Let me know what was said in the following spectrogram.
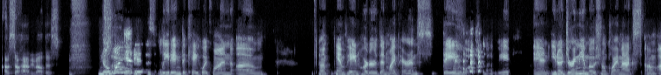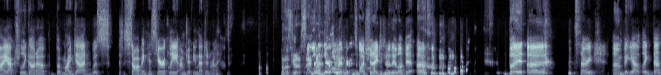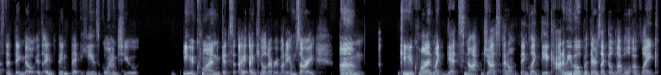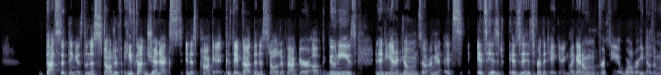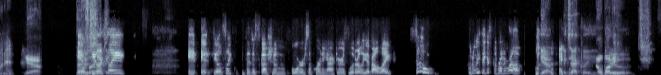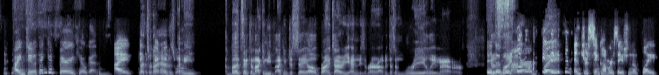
i'm so happy about this. No so... one is leading the Ke Huy Quan um campaign harder than my parents. They watched the movie and you know during the emotional climax um i actually got up but my dad was sobbing hysterically. I'm joking that didn't really happen I was gonna say. there when my parents watched it. I didn't know they loved it. Um, but uh, sorry. Um, but yeah, like that's the thing though. Is I think that he's going to. Ke Quan gets. I I killed everybody. I'm sorry. Um, Ke Quan like gets not just. I don't think like the Academy vote, but there's like the level of like that's the thing is the nostalgia he's got gen x in his pocket because they've got the nostalgia factor of the goonies and indiana jones so i mean it's it's his is his for the taking like i don't mm. foresee a world where he doesn't want it yeah it feels second. like it it feels like the discussion for supporting actor is literally about like so who do we think is the runner up yeah exactly nobody who... I do think it's Barry Keoghan. I that's what Barry. I have as well. I mean, but at the same time, I can even, I can just say, oh, Brian Tyree Henry's a runner up. It doesn't really matter. It doesn't like, matter, but it's an interesting conversation of like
